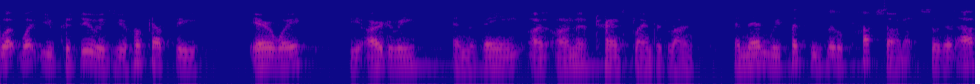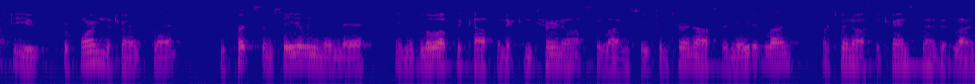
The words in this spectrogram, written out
what, what you could do is you hook up the airway, the artery, and the vein on, on a transplanted lung, and then we put these little puffs on it so that after you perform the transplant, you put some saline in there and you blow up the cuff and it can turn off the lung. So you can turn off the native lung or turn off the transplanted lung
